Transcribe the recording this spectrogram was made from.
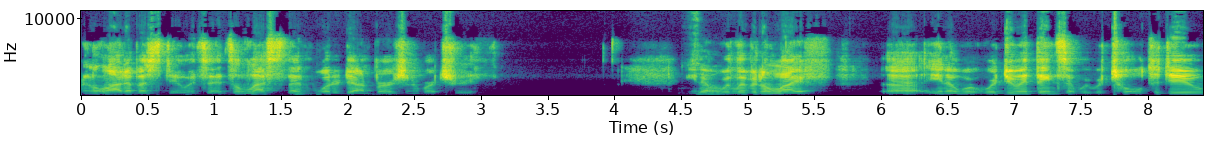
and a lot of us do. It's a, it's a less than watered down version of our truth. You know, we're living a life. Uh, you know, we're, we're doing things that we were told to do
